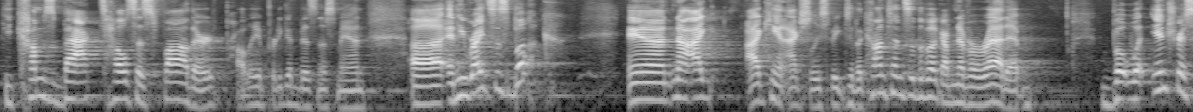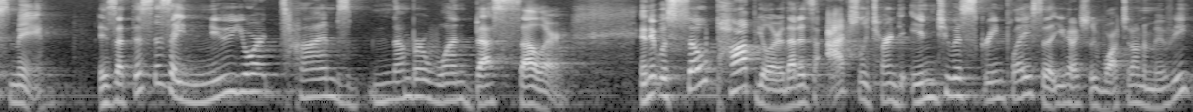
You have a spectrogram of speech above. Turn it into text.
He comes back, tells his father, probably a pretty good businessman, uh, and he writes this book. And now I, I can't actually speak to the contents of the book, I've never read it. But what interests me is that this is a New York Times number one bestseller. And it was so popular that it's actually turned into a screenplay so that you could actually watch it on a movie.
